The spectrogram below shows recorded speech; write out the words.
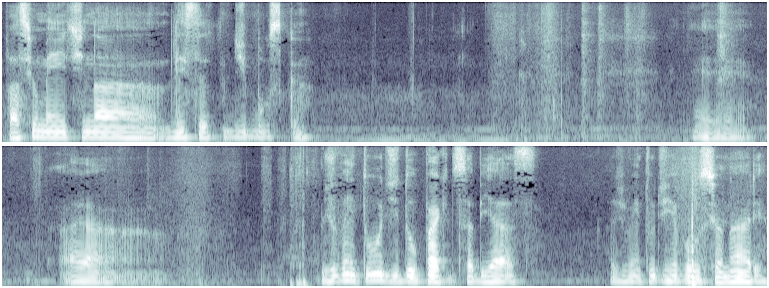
facilmente na lista de busca. É, a juventude do Parque dos Sabiás, a juventude revolucionária,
